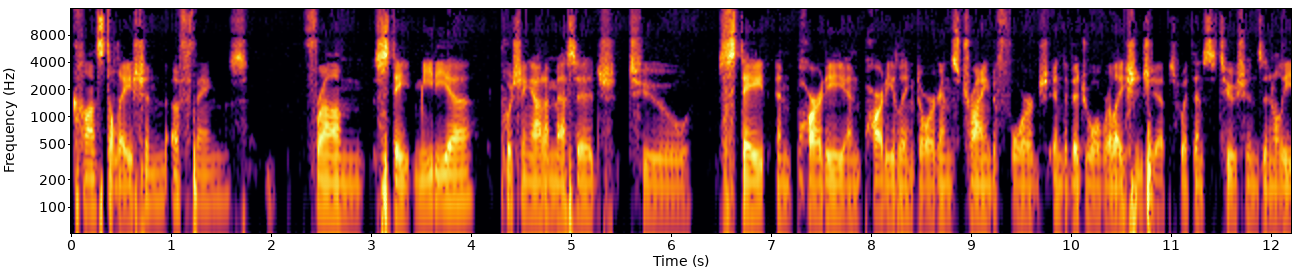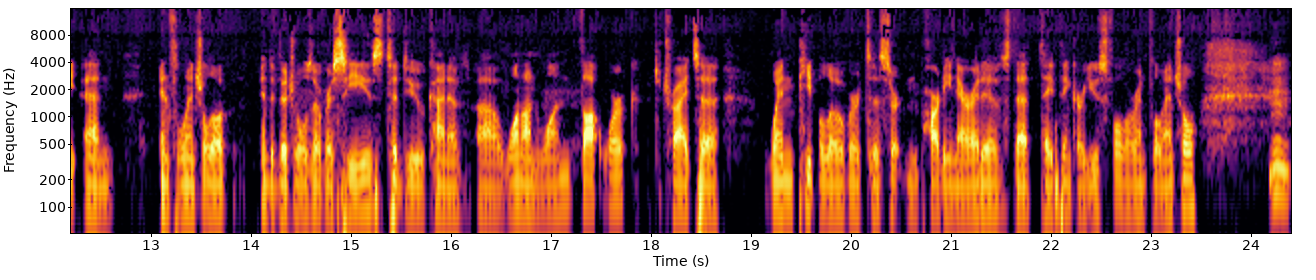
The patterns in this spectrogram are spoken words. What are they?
constellation of things from state media pushing out a message to state and party and party linked organs trying to forge individual relationships with institutions and elite and influential individuals overseas to do kind of uh, one-on-one thought work to try to win people over to certain party narratives that they think are useful or influential. Mm.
